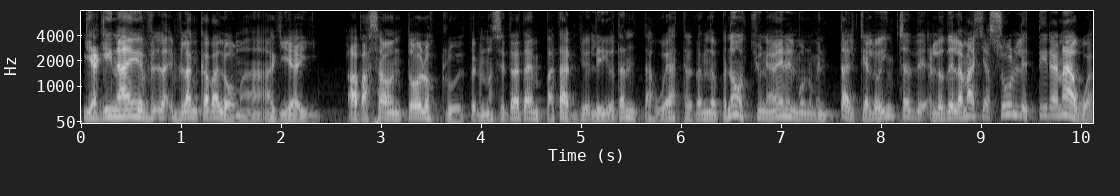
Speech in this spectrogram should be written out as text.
y aquí nadie es blanca paloma, ¿eh? aquí hay ha pasado en todos los clubes, pero no se trata de empatar. Yo he leído tantas weas tratando de... No, es que una vez en el Monumental, que a los hinchas, de, a los de la magia azul les tiran agua,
